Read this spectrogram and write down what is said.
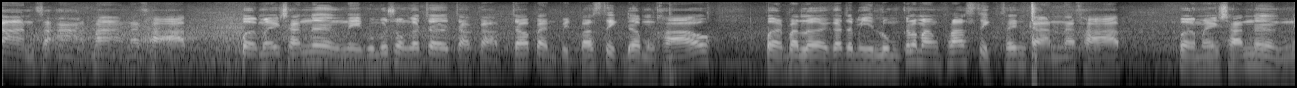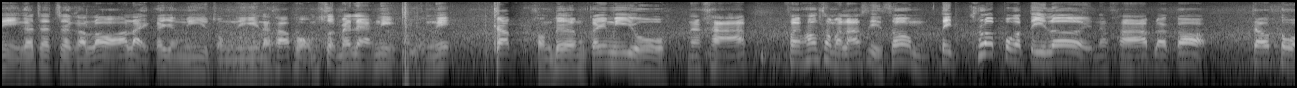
กันสะอาดมากนะครับ เปิดมาอีกชั้นหนึ่งนี่คุณผู้ชมก็เจอจากกับเจ้าแผ่นปิดพลาสติกเดิมของเขา เปิดมาเลยก็จะมีหลุมกระมังพลาสติกเช่นกันนะครับ เปิดมาอีกชั้นหนึ่งนี่ก็จะเจอกับล้ออะไหล่ก็ยังมีอยู่ตรงนี้นะครับผมส่วนแม่แรงนี่อยู่ตรงนี้ครับของเดิมก็ยังมีอยู่นะครับไฟห้องสมรรถสีส้ม ติดครบปกติเลยนะครับแล้วก็เจ้าตัว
